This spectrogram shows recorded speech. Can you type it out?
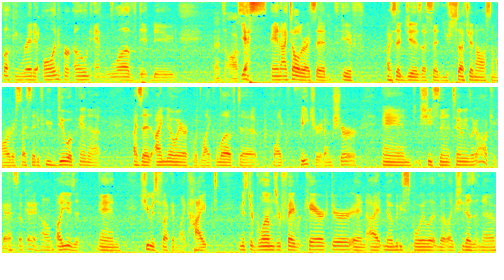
fucking read it on her own and loved it, dude. That's awesome. Yes. And I told her, I said, if I said, Jiz, I said, you're such an awesome artist. I said, if you do a pinup, I said, I know Erik would like love to like feature it. I'm sure. And she sent it to me. He's like, oh, kick ass. Okay, I'll I'll use it. And she was fucking like hyped. Mr. Glum's her favorite character, and I nobody spoil it, but like she doesn't know.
